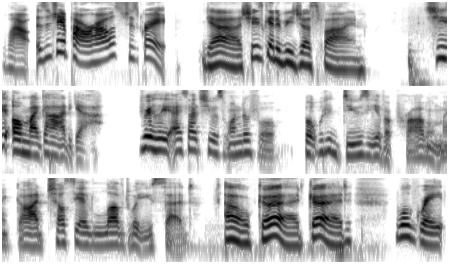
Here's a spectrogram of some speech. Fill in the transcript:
Wow. Isn't she a powerhouse? She's great. Yeah, she's going to be just fine. She, oh my God, yeah. Really, I thought she was wonderful. But what a doozy of a problem. My God, Chelsea, I loved what you said. Oh, good, good. Well, great.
